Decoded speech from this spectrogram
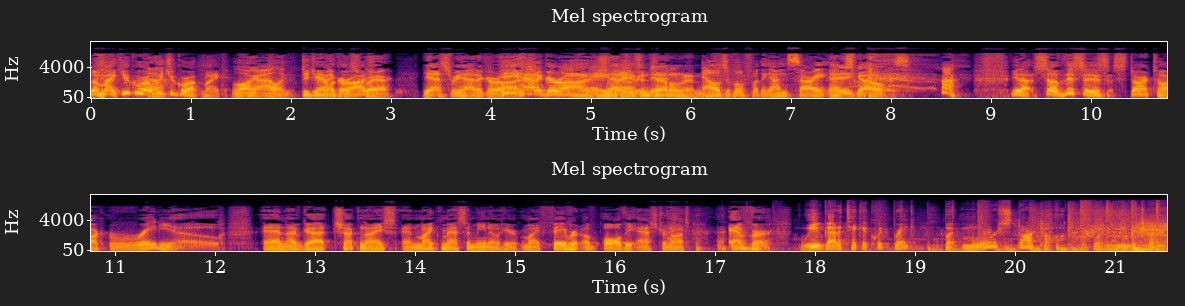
No, Mike, you grew up. Uh, where'd you grow up, Mike? Long Island. Did you have Franklin a garage? Square. Yes, we had a garage. He had a garage, yeah, ladies and did. gentlemen. Eligible for the Ansari. There you go. you know, so this is Star Talk Radio, and I've got Chuck Nice and Mike Massimino here, my favorite of all the astronauts ever. We've got to take a quick break, but more Star Talk when we return.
